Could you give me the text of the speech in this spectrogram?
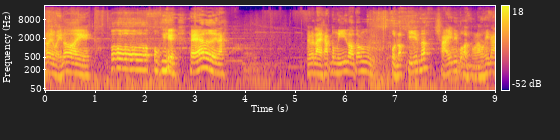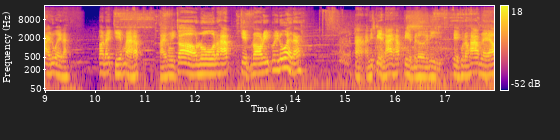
หน่อยไหวหน่อยโอ้โอ้โอ้โอ้โอเค แพ้เลยนะ ไม่เป็นไรครับตรงนี้เราต้องกดล็อกเกมเนาะใช้ในบอร์ดของเราให้ได้ด้วยนะ ก็ได้เกมมาครับไปตรงนี้ก็โรนะครับ เก็บรอริสไว้ด้วยนะ อะอันนี้เปลี่ยนได้ครับ เปลี่ยนไปเลยนี่ เปลี่ยนคุณภาพแล้ว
